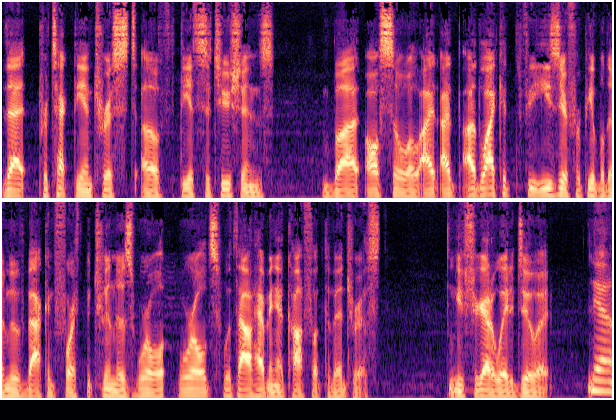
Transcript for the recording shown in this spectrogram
that protect the interest of the institutions. But also, I, I'd, I'd like it to be easier for people to move back and forth between those world, worlds without having a conflict of interest. You figure out a way to do it. Yeah.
